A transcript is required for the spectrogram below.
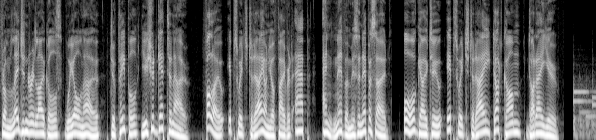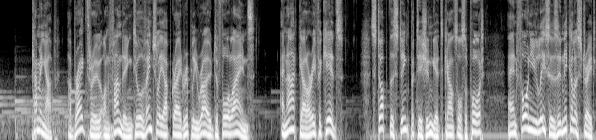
From legendary locals we all know to people you should get to know. Follow Ipswich Today on your favourite app and never miss an episode. Or go to ipswichtoday.com.au. Coming up, a breakthrough on funding to eventually upgrade Ripley Road to four lanes. An art gallery for kids. Stop the Stink petition gets council support. And four new leases in Nicholas Street.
